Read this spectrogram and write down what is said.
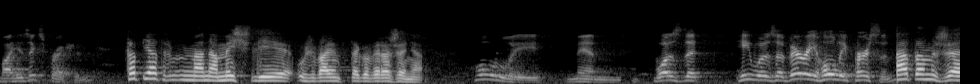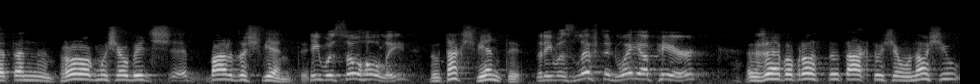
by his expression, Co Piotr ma na myśli, używając tego wyrażenia? holy men? Was that he was a very holy person. Na tym, że ten prorok musiał być e, bardzo święty. He was so holy Był tak święty, that he was lifted way up here. że po prostu tak tu się unosił,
